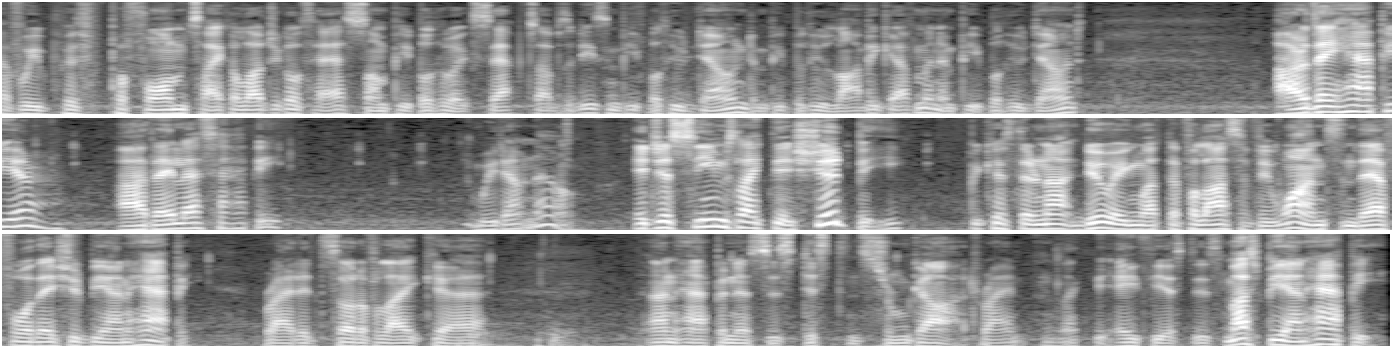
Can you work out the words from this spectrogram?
Have we performed psychological tests on people who accept subsidies and people who don't, and people who lobby government and people who don't? Are they happier? Are they less happy? We don't know. It just seems like they should be because they're not doing what the philosophy wants, and therefore they should be unhappy, right? It's sort of like uh, unhappiness is distance from God, right? Like the atheist is must be unhappy,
